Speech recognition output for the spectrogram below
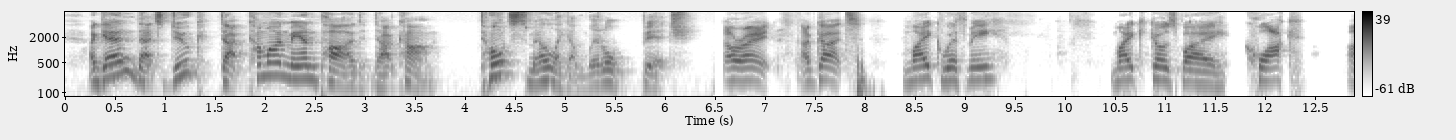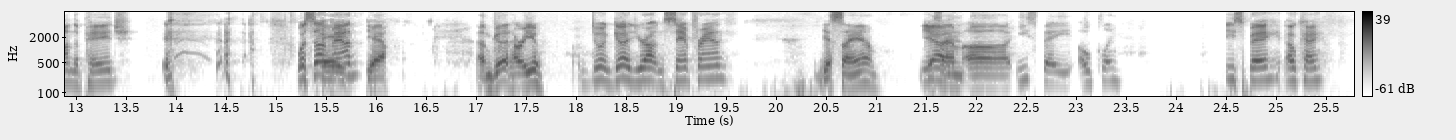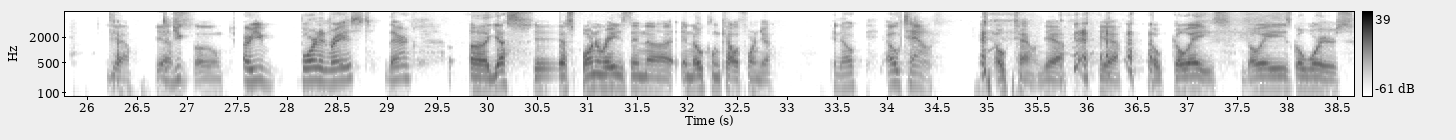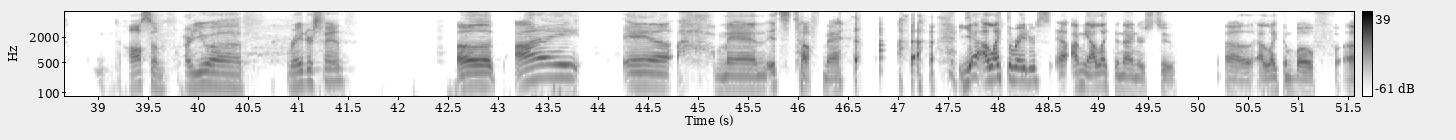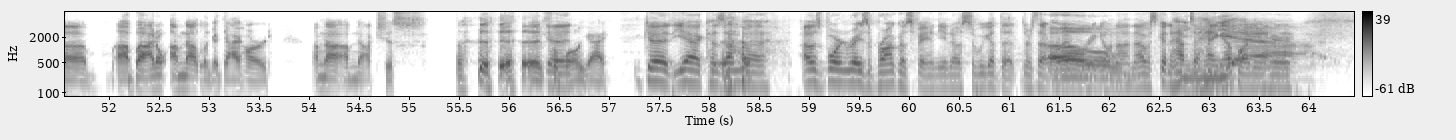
Again, that's duke.comeonmanpod.com. Don't smell like a little bitch. All right. I've got Mike with me. Mike goes by Quack on the page. What's up, Hey, man? Yeah, I'm good. How are you? I'm doing good. You're out in San Fran? Yes, I am. Yes, Yeah. I am. Uh, East Bay, Oakland. East Bay. Okay. Yeah, yeah. You- So, Are you born and raised there uh, yes, yes. Born and raised in uh, in Oakland, California. in Oak O Town? Oaktown. Yeah, yeah. Oh, go A's, go A's, go Warriors. Awesome. Are you a Raiders fan? Uh, I am. Man, it's tough, man. yeah, I like the Raiders. I mean, I like the Niners too. Uh, I like them both. Uh, uh, but I don't. I'm not like a diehard. I'm not obnoxious football guy. Good. Yeah, because I'm a. I was born and raised a Broncos fan, you know, so we got that. There's that rivalry going Oh, on. I was gonna have to hang up on you here.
